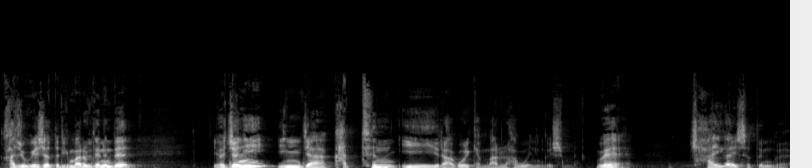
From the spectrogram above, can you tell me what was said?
가지고 계셨다 이렇게 말해도 되는데 여전히 인자 같은 이라고 이렇게 말을 하고 있는 것입니다. 왜? 차이가 있었던 거예요.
